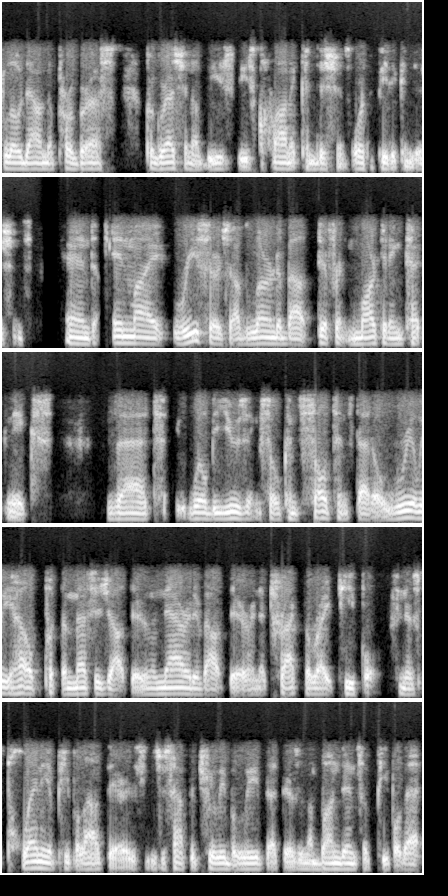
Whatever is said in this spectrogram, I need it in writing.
slow down the progress progression of these these chronic conditions, orthopedic conditions? And in my research, I've learned about different marketing techniques that we'll be using. So consultants that'll really help put the message out there, the narrative out there, and attract the right people. And there's plenty of people out there. You just have to truly believe that there's an abundance of people that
